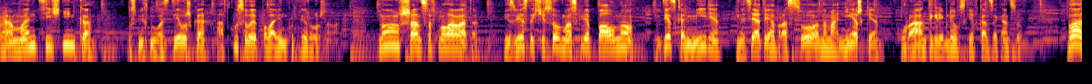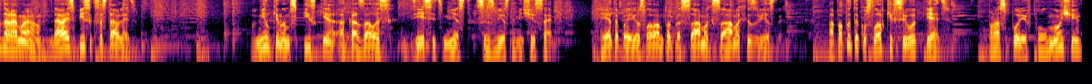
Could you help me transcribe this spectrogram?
«Романтичненько», — усмехнулась девушка, откусывая половинку пирожного. «Но шансов маловато. Известных часов в Москве полно. В детском мире, на театре Образцова, на Манежке, куранты кремлевские, в конце концов. Ладно, Ромео, давай список составлять». В Милкином списке оказалось 10 мест с известными часами. И это, по ее словам, только самых-самых известных. А попыток у Славки всего 5. Проспорив полночи,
